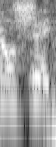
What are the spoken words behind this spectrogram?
ground shake.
